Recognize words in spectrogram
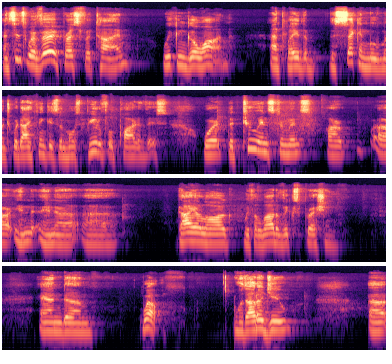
And since we're very pressed for time, we can go on. and play the, the second movement, which I think is the most beautiful part of this, where the two instruments are, are in, in a, a dialogue with a lot of expression. And, um, well, without ado, uh,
